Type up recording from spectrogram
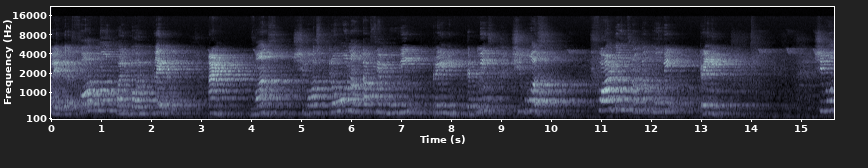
player, former volleyball player. And once she was thrown out of a moving training. That means she was fall down from the moving train. She was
